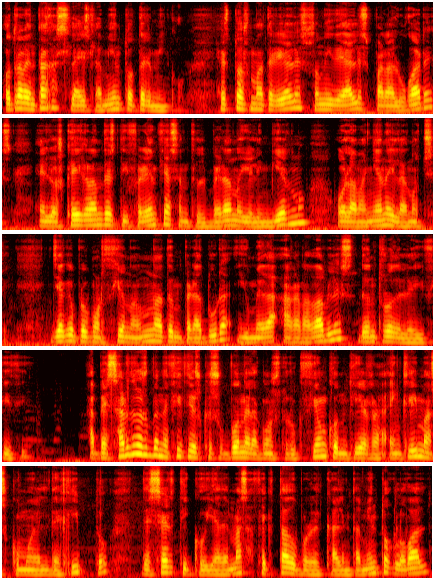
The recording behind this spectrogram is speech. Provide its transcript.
Otra ventaja es el aislamiento térmico. Estos materiales son ideales para lugares en los que hay grandes diferencias entre el verano y el invierno o la mañana y la noche, ya que proporcionan una temperatura y humedad agradables dentro del edificio. A pesar de los beneficios que supone la construcción con tierra en climas como el de Egipto, desértico y además afectado por el calentamiento global,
